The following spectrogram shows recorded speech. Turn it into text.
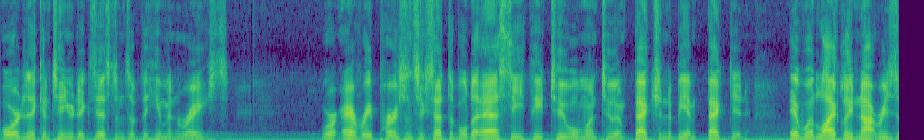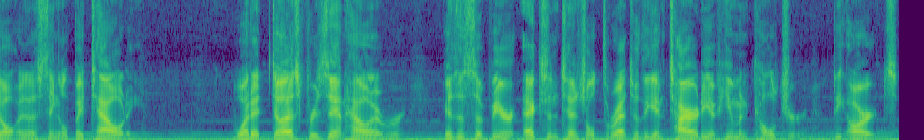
or to the continued existence of the human race. Were every person susceptible to SCP-2112 infection to be infected, it would likely not result in a single fatality. What it does present, however, is a severe existential threat to the entirety of human culture, the arts,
